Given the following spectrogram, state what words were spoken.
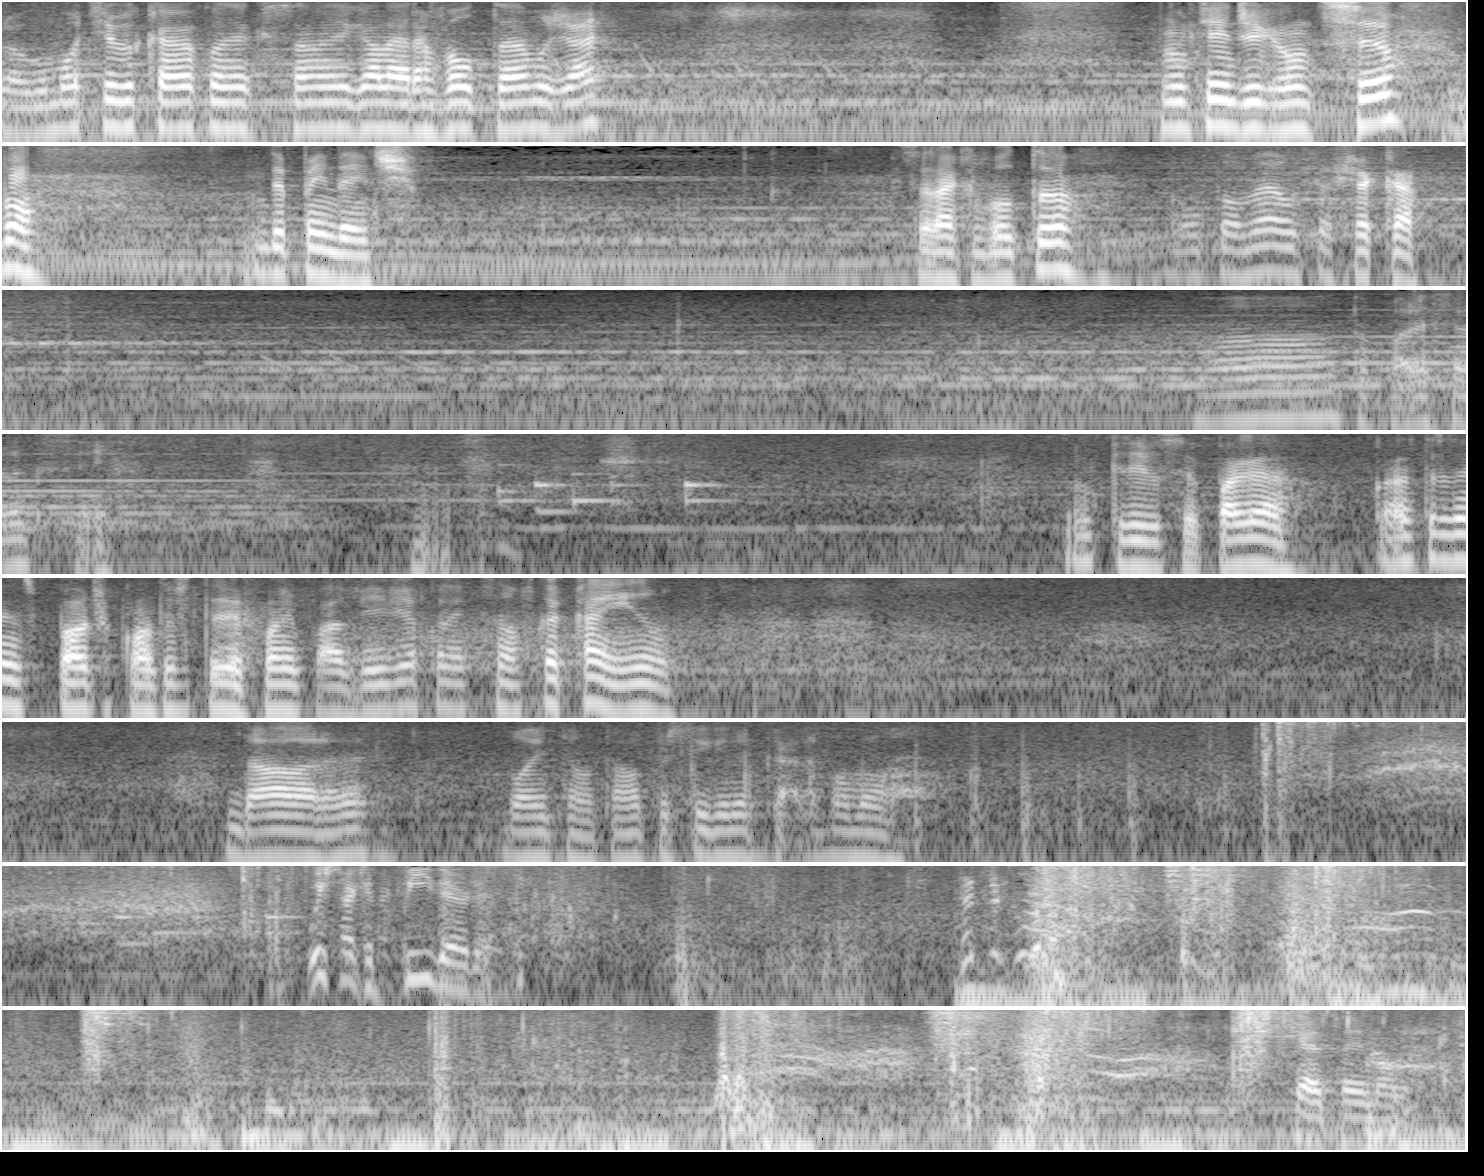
Por algum motivo caiu a conexão e galera, voltamos já. Não entendi o que aconteceu. Bom, independente. Será que voltou? Voltou mesmo? Deixa eu checar. Ah, tá parecendo que sim. Incrível, você paga Quase 300 pau de conta de telefone para vivo e a conexão fica caindo. Da hora, né? Bom então, tava perseguindo o cara, vamos lá. Wish I could be there to see. Hit the ground! quieto aí, maluco.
